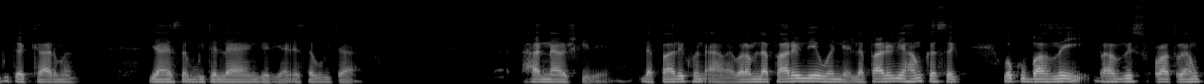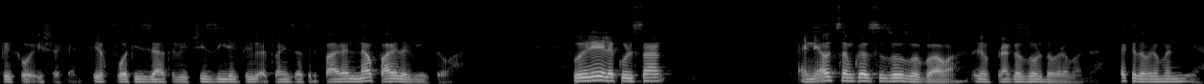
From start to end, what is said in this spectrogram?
بوویتە کارمەند یا ئێستا بوویتە لایەنگر یان ئێستا بوویتە هەر ناوشکی بێنێ لە پارێ کون ئاوای بەڵام لە پارێ نێوە نیە لە پارێ نیە هەم کەسێک وەکو بازنەی بازنەی سوقراتەوە هەم پێکەوە ئیشەکەن چی قوتی زیاتر بێت چی زیرەکتر ئەتوانی زیاتر پارە لە ناو پارێ دەبینیتەوە بۆێ لە کوردستان ئەنی ئەو چەمکە زۆر زۆر باوە فرانکە زۆر دەورەمەندە کەکە دەورەمەند نییە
